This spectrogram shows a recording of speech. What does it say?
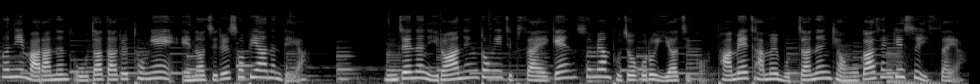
흔히 말하는 오다다를 통해 에너지를 소비하는데요. 문제는 이러한 행동이 집사에겐 수면 부족으로 이어지고 밤에 잠을 못 자는 경우가 생길 수 있어요.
